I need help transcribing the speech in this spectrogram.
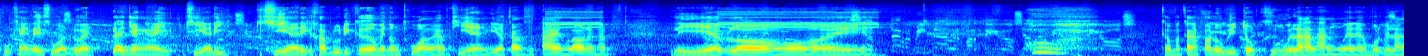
คู่แข่งได้สวนด้วย แล้วยังไงเคลียร์ดิเคลียร์ดิครับรูดิเกอร์ไม่ต้องทวงนะครับเคลียร์อย่างเดียวตามสไตล์ของเรานะครับ เรียบร้อยฮู้ กรรมการปานุวิจบครึ่งเวลาหลังไว้นะ หมดเวลา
